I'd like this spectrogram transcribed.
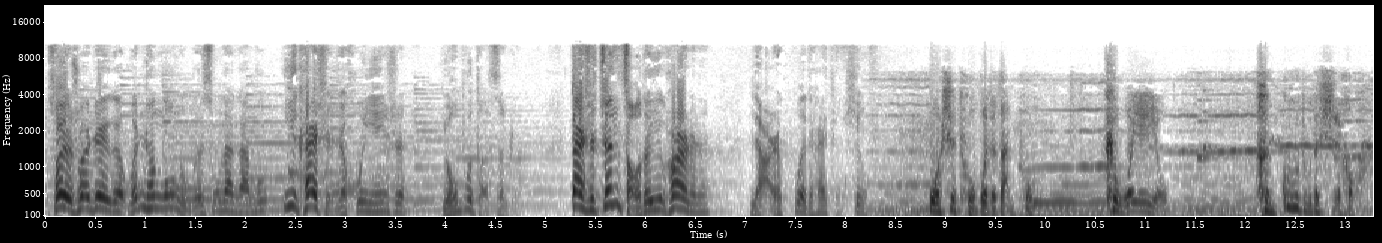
所以说，这个文成公主跟松赞干布一开始这婚姻是由不得自个儿，但是真走到一块儿了呢，俩人过得还挺幸福。我是吐蕃的赞普，可我也有很孤独的时候啊。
